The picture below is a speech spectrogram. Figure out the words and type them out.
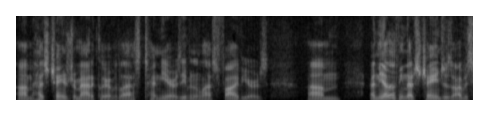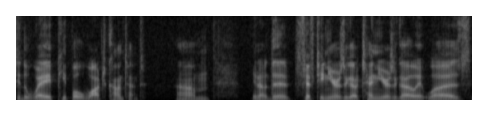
um, has changed dramatically over the last 10 years, even in the last five years. Um, and the other thing that's changed is obviously the way people watch content. Um, you know, the 15 years ago, 10 years ago, it was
